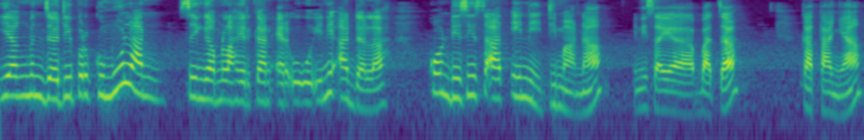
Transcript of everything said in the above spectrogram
yang menjadi pergumulan sehingga melahirkan RUU ini adalah kondisi saat ini di mana ini saya baca katanya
